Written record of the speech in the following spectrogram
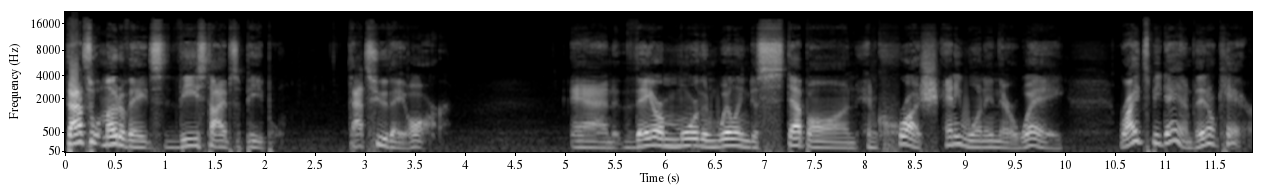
That's what motivates these types of people. That's who they are. And they are more than willing to step on and crush anyone in their way. Rights be damned, they don't care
